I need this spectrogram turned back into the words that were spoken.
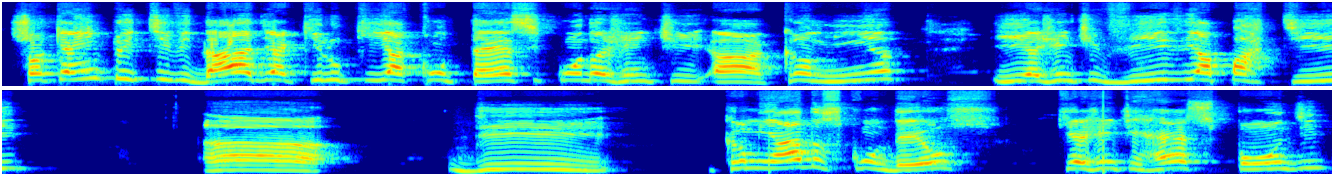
Só que a intuitividade é aquilo que acontece quando a gente ah, caminha e a gente vive a partir ah, de caminhadas com Deus que a gente responde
